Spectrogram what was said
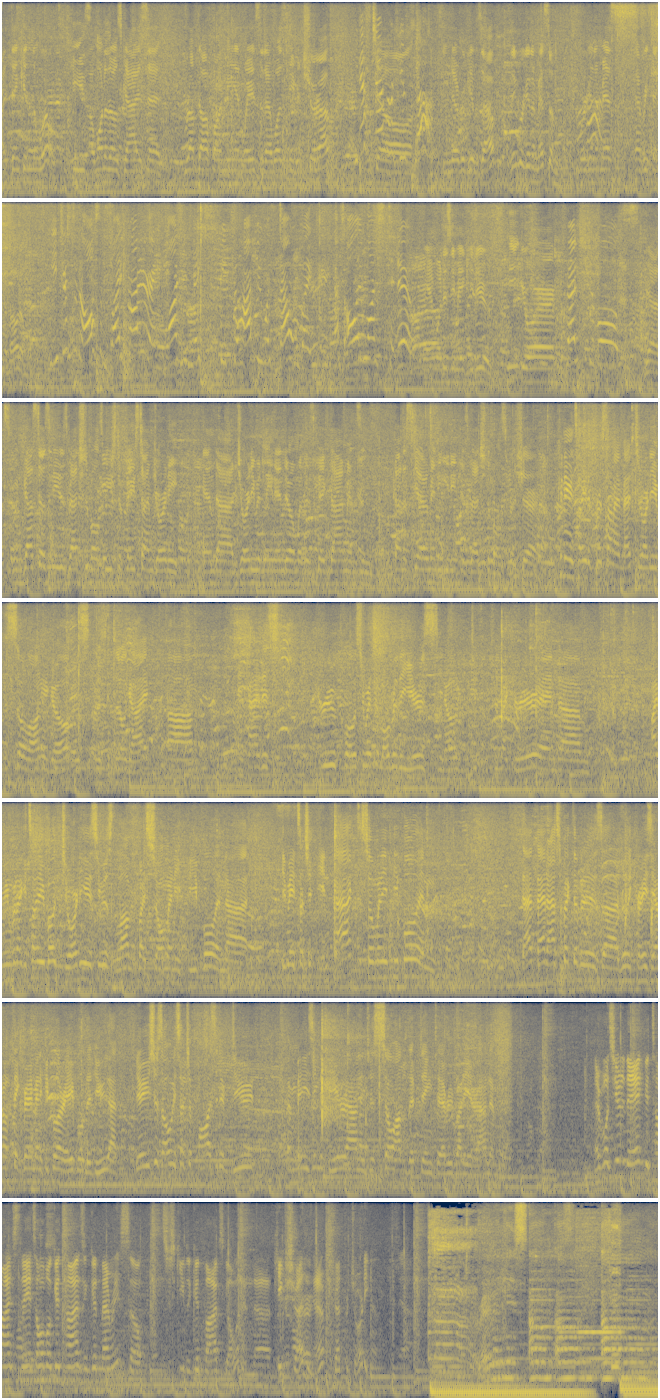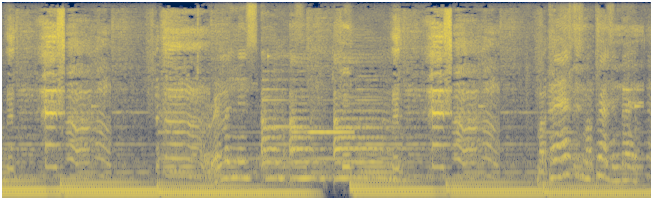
I think, in the world. He's one of those guys that rubbed off on me in ways that I wasn't even sure of. He just never gives up. He never gives up. I think we're gonna miss him. We're gonna miss everything about him. He's just an awesome bike rider Eat your Vegetables. Yes, when Gus doesn't eat his vegetables, we used to FaceTime Jordie, and uh, Jordie would lean into him with his big diamonds and kind of scare him into eating his vegetables for sure. couldn't even tell you the first time I met Jordie. It was so long ago. I was, I was a little guy, um, and kind of just grew closer with him over the years. You know, through my career. And um, I mean, what I can tell you about Jordie is he was loved by so many people, and uh, he made such an impact to so many people. And that that aspect of it is uh, really crazy. I don't think very many people are able to do that. You know, he's just always such a positive dude, amazing to be around, and just so uplifting to everybody around him. Everyone's here today. Good times today. It's all about good times and good memories. So let's just keep the good vibes going and uh, keep shredding. You know? Shred for Jordie. Reminisce on, on, on. Reminisce on, on, on. Present, babe.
